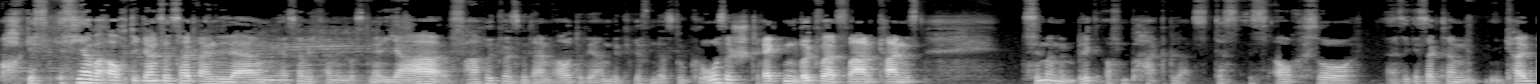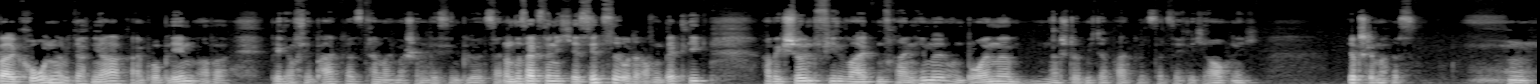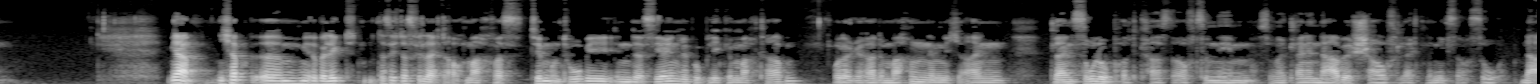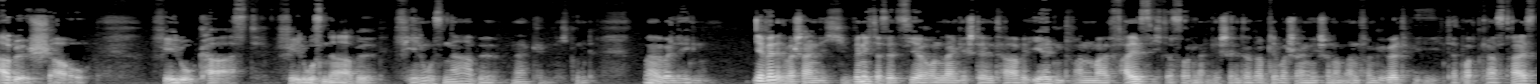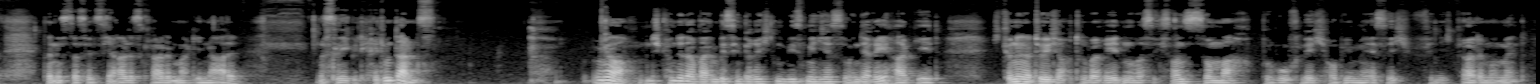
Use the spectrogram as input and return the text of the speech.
Och, jetzt ist hier aber auch die ganze Zeit ein Lärm. Jetzt habe ich keine Lust mehr. Ja, fahr rückwärts mit deinem Auto. Wir haben begriffen, dass du große Strecken rückwärts fahren kannst. Zimmer mit Blick auf den Parkplatz. Das ist auch so, als sie gesagt haben, kalt Balkon, habe ich gedacht, ja, kein Problem, aber Blick auf den Parkplatz kann manchmal schon ein bisschen blöd sein. Und das heißt, wenn ich hier sitze oder auf dem Bett liege, habe ich schön viel weiten freien Himmel und Bäume. Dann stört mich der Parkplatz tatsächlich auch nicht. Gibt Schlimmeres. Hm. Ja, ich habe ähm, mir überlegt, dass ich das vielleicht auch mache, was Tim und Tobi in der Serienrepublik gemacht haben oder gerade machen, nämlich einen kleinen Solo-Podcast aufzunehmen. So eine kleine Nabelschau, vielleicht nenne ich es auch so. Nabelschau. Felocast. Felos Nabel. Felos Nabel. Na, klingt nicht gut. Mal überlegen. Ihr werdet wahrscheinlich, wenn ich das jetzt hier online gestellt habe, irgendwann mal, falls ich das online gestellt habe, habt ihr wahrscheinlich schon am Anfang gehört, wie der Podcast heißt. Dann ist das jetzt hier alles gerade marginal. Es lebe die Redundanz. Ja, ich könnte dabei ein bisschen berichten, wie es mir hier so in der Reha geht. Ich könnte natürlich auch darüber reden, was ich sonst so mache, beruflich, hobbymäßig, finde ich gerade im Moment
